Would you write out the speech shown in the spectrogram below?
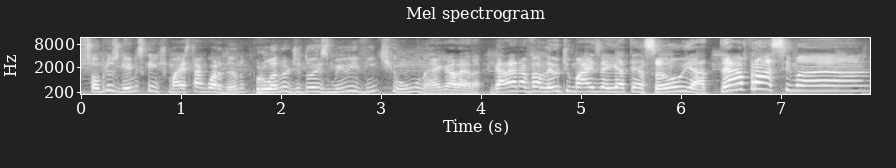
sobre os games que a gente mais tá aguardando pro ano de 2021, né, galera? Galera, valeu demais aí a atenção e até a próxima!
